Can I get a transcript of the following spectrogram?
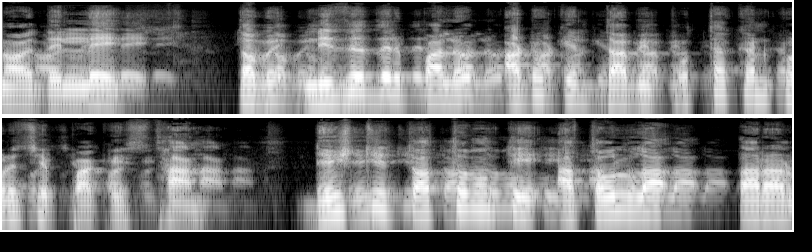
নয়াদিল্লি। তবে নিজেদের পাইলট আটকের দাবি প্রত্যাখ্যান করেছে পাকিস্তান। দেশটির তথ্যমন্ত্রী আতাউল্লাহ তারার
